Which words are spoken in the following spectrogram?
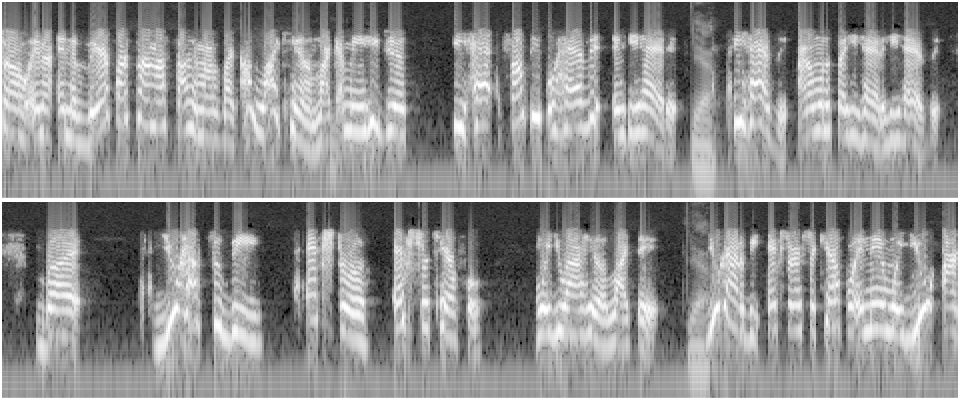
show, and I, and the very first time I saw him, I was like, I like him. Like, I mean, he just he had. Some people have it, and he had it. Yeah. He has it. I don't want to say he had it. He has it, but you have to be extra extra careful when you out here like that. Yeah. You got to be extra, extra careful. And then when you are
